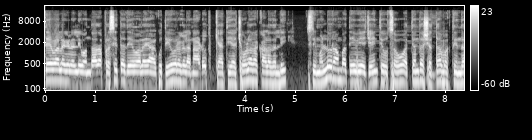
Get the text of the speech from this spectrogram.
ದೇವಾಲಯಗಳಲ್ಲಿ ಒಂದಾದ ಪ್ರಸಿದ್ಧ ದೇವಾಲಯ ಹಾಗೂ ದೇವರುಗಳ ನಾಡು ಖ್ಯಾತಿಯ ಚೋಳರ ಕಾಲದಲ್ಲಿ ಶ್ರೀ ಮಳ್ಳೂರಾಂಬ ದೇವಿಯ ಜಯಂತಿ ಉತ್ಸವವು ಅತ್ಯಂತ ಶ್ರದ್ಧಾಭಕ್ತಿಯಿಂದ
